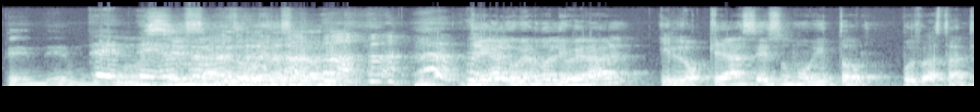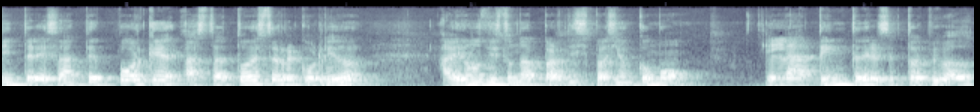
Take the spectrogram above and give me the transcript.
Tenemos. Tenemos. Exacto, güey, o sea, llega el gobierno liberal y lo que hace es un movimiento pues bastante interesante porque hasta todo este recorrido habíamos visto una participación como latente del sector privado,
